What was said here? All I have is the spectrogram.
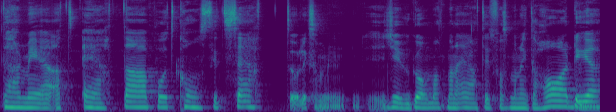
det här med att äta på ett konstigt sätt och liksom ljuga om att man har ätit fast man inte har det.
